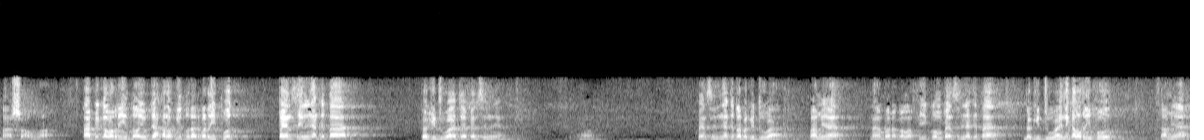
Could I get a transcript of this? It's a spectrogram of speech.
Masyaallah. Tapi kalau ridha, udah kalau gitu daripada ribut, pensilnya kita bagi dua aja pensilnya. Ya. Pensilnya kita bagi dua. Paham ya? Nah, barakallahu fikum pensilnya kita bagi dua. Ini kalau ribut. Paham ya?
